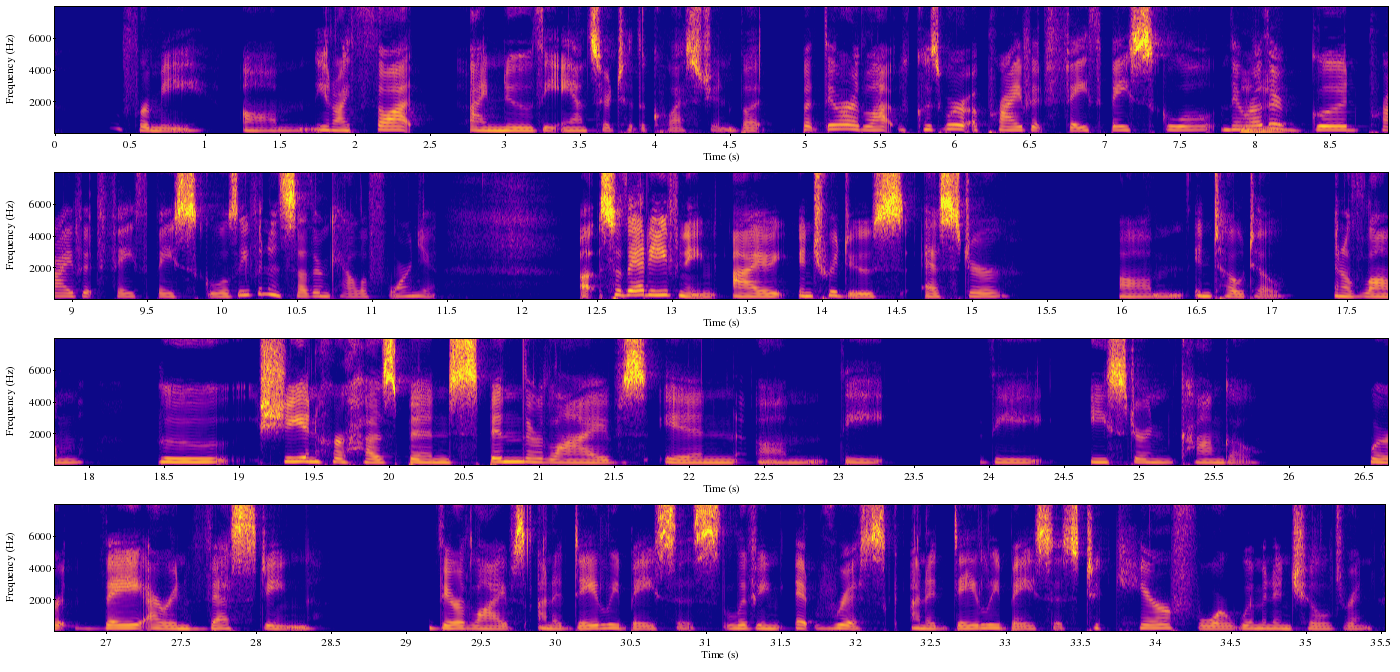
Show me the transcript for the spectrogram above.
for me. Um, you know, I thought I knew the answer to the question, but but there are a lot because we're a private faith-based school. There are other good private faith-based schools, even in Southern California. Uh, so that evening, I introduce Esther um, in Toto, an alum who she and her husband spend their lives in um, the the Eastern Congo, where they are investing their lives on a daily basis, living at risk on a daily basis to care for women and children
